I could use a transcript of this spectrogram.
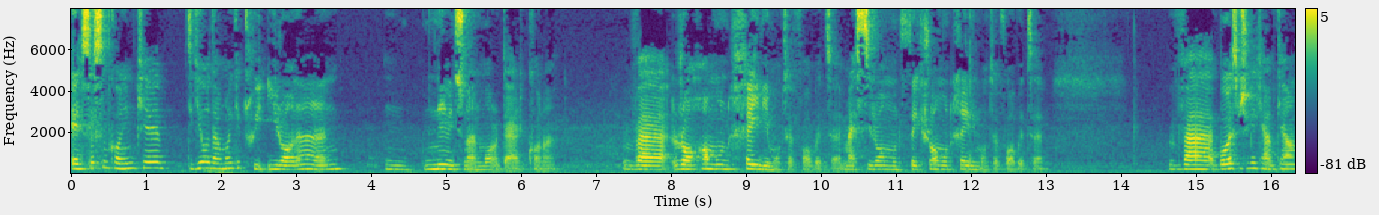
احساس می‌کنیم که دیگه آدمایی که توی ایرانن نمی‌تونن ما رو درک کنن و راهامون خیلی متفاوته مسیرامون فکرامون خیلی متفاوته و باعث میشه که کم کم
